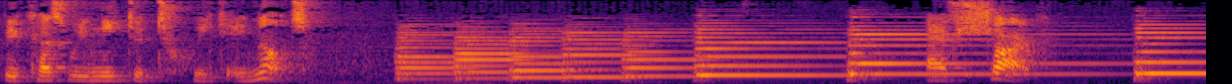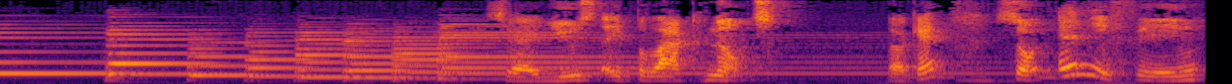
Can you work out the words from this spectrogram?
because we need to tweak a note. Sharp. So I used a black note. Okay? So anything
